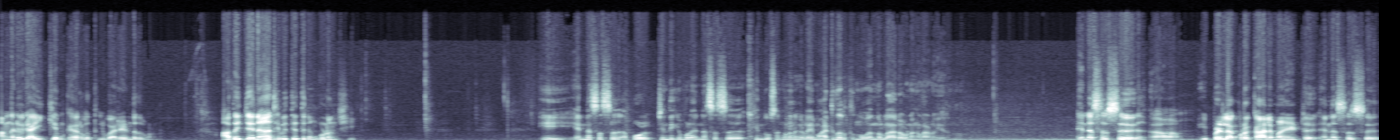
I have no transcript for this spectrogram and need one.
അങ്ങനെ ഒരു ഐക്യം കേരളത്തിൽ വരേണ്ടതുമാണ്. അത് ജനാധിപത്യത്തിനും ഗുണം ചെയ്യും. ഈ എൻ എസ് എസ് അപ്പോൾ ചിന്തിക്കുമ്പോൾ എൻ എസ് എസ് ഹിന്ദു സംഘടനകളെ മാറ്റി നിർത്തുന്നു എന്നുള്ള ആരോപണങ്ങളാണ് ഉയരുന്നത്. എൻ എസ് എസ് ഇപ്പോഴില്ല കുറേ കാലമായിട്ട് എൻ എസ് എസ്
